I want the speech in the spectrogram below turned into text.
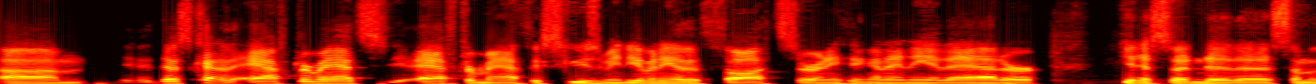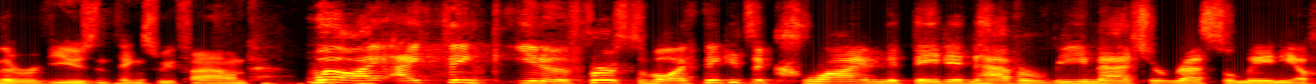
um, that's kind of the aftermath. Aftermath, excuse me. Do you have any other thoughts or anything on any of that, or get us into some of the reviews and things we found? Well, I, I, think, you know, first of all, I think it's a crime that they didn't have a rematch at WrestleMania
